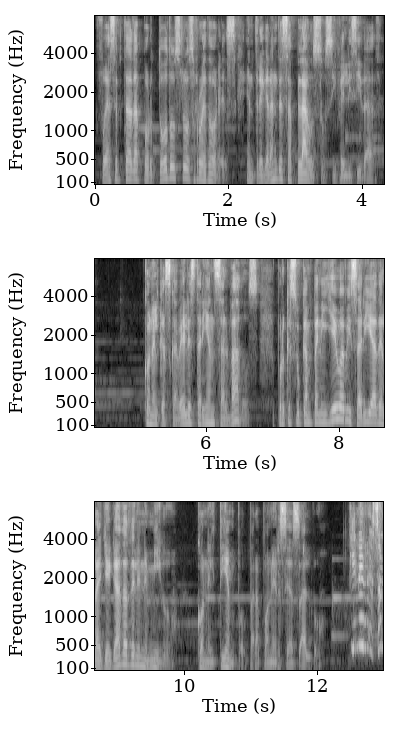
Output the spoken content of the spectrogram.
fue aceptada por todos los roedores entre grandes aplausos y felicidad. Con el cascabel estarían salvados, porque su campanilleo avisaría de la llegada del enemigo, con el tiempo para ponerse a salvo. Tiene razón,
